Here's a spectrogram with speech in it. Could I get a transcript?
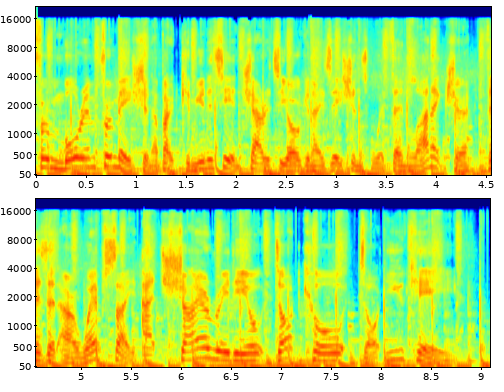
For more information about community and charity organisations within Lanarkshire, visit our website at shireradio.co.uk.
